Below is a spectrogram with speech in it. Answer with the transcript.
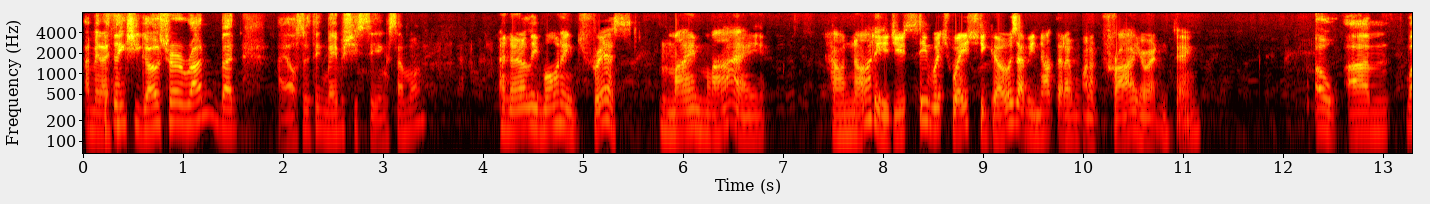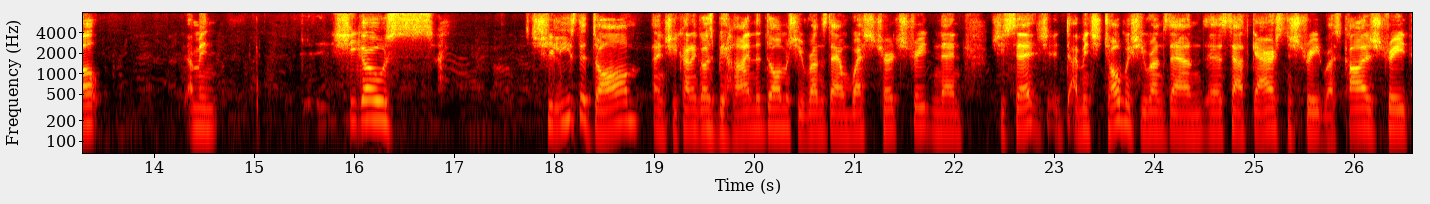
I mean, I think she goes for a run, but I also think maybe she's seeing someone. an early morning tryst. My, my. How naughty. Do you see which way she goes? I mean, not that I want to pry or anything. Oh, um, well, I mean, she goes. She leaves the dorm and she kind of goes behind the dorm and she runs down West Church Street and then she said, she, I mean, she told me she runs down uh, South Garrison Street, West College Street,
